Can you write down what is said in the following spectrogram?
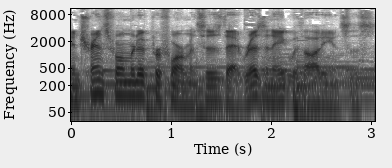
and transformative performances that resonate with audiences.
